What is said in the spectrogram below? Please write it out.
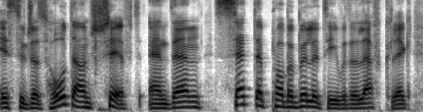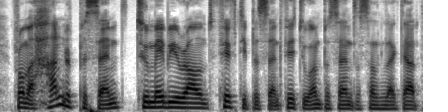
is to just hold down shift and then set the probability with a left click from 100% to maybe around 50%, 51% or something like that.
